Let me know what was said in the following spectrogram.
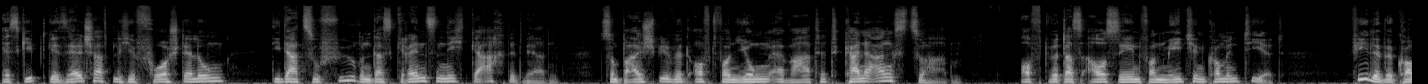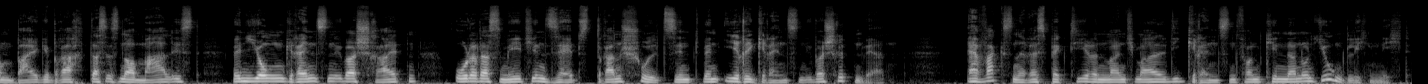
Es gibt gesellschaftliche Vorstellungen, die dazu führen, dass Grenzen nicht geachtet werden. Zum Beispiel wird oft von Jungen erwartet, keine Angst zu haben. Oft wird das Aussehen von Mädchen kommentiert. Viele bekommen beigebracht, dass es normal ist, wenn Jungen Grenzen überschreiten oder dass Mädchen selbst dran schuld sind, wenn ihre Grenzen überschritten werden. Erwachsene respektieren manchmal die Grenzen von Kindern und Jugendlichen nicht.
